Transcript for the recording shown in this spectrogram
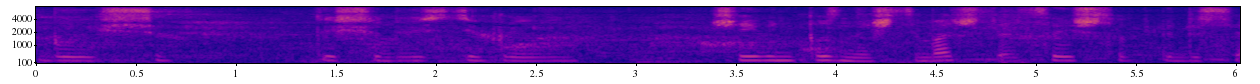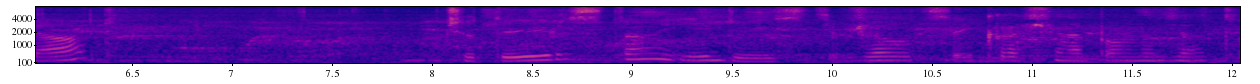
ближче. 1200 гривень. Ще й він по знижці, бачите, цей 650, 400 і 200. Вже оцей краще, напевно, взяти.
